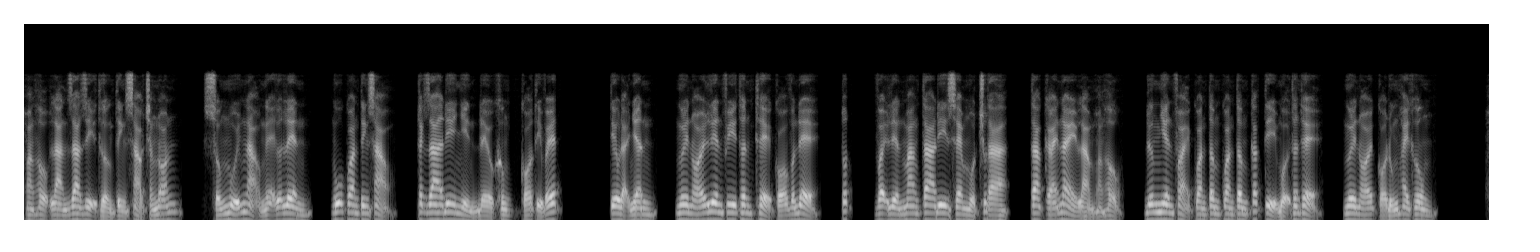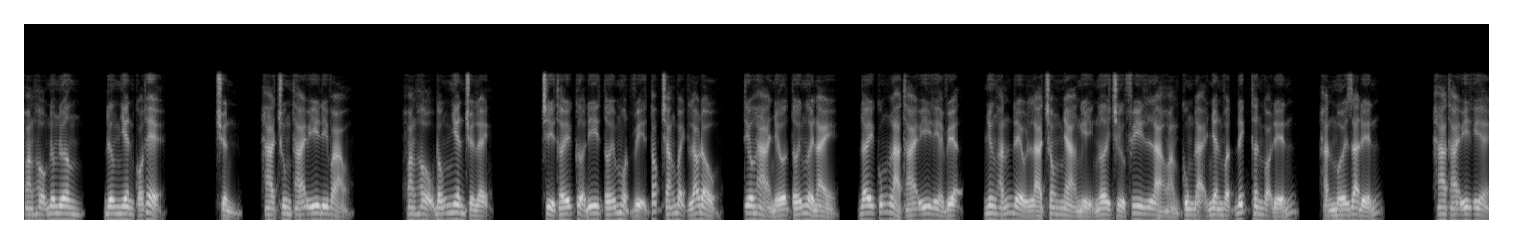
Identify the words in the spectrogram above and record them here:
hoàng hậu làn da dị thường tinh xảo trắng nõn, sống mũi ngạo nghệ ớt lên, ngũ quan tinh xảo, tách ra đi nhìn đều không có tì vết. Tiêu đại nhân, ngươi nói liên phi thân thể có vấn đề, tốt, vậy liền mang ta đi xem một chút ta ta cái này làm hoàng hậu, đương nhiên phải quan tâm quan tâm các tỷ mỗi thân thể, ngươi nói có đúng hay không? Hoàng hậu nương nương, đương nhiên có thể. Chuyển, hà trung thái y đi vào. Hoàng hậu đống nhiên truyền lệnh. Chỉ thấy cửa đi tới một vị tóc trắng bệnh lao đầu, tiêu hà nhớ tới người này, đây cũng là thái y địa viện, nhưng hắn đều là trong nhà nghỉ ngơi trừ phi là hoàng cung đại nhân vật đích thân gọi đến hắn mới ra đến. Hà thái y ỉa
